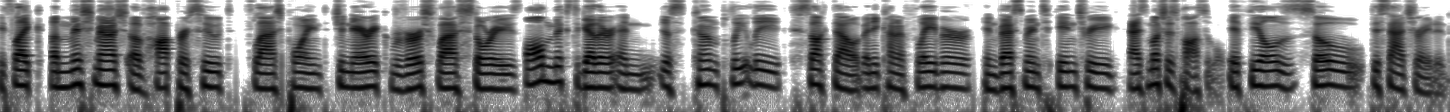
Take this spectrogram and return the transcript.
It's like a mishmash of Hot Pursuit, Flashpoint, generic Reverse Flash stories, all mixed together and just completely sucked out of any kind of flavor, investment, intrigue as much as possible. It feels so desaturated.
